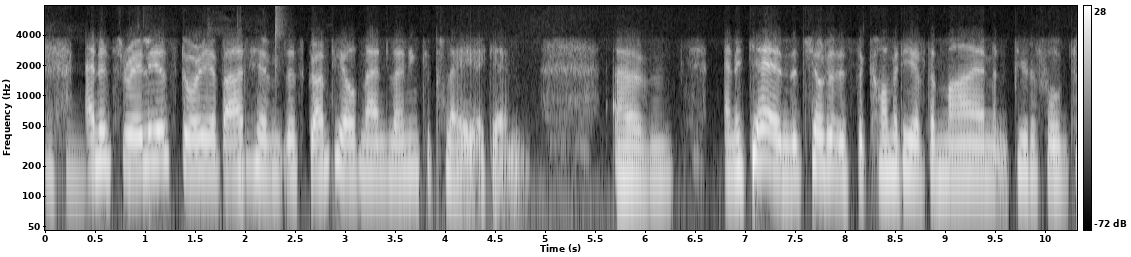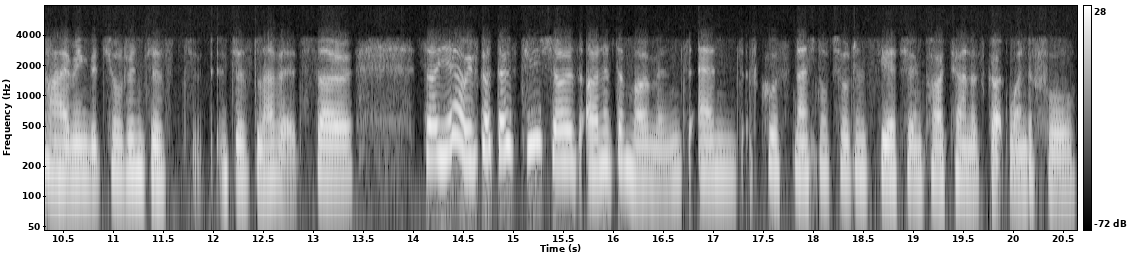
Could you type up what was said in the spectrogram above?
Mm-hmm. And it's really a story about him, this grumpy old man, learning to play again. Um, and again, the children, it's the comedy of the mime and beautiful timing. The children just, just love it. So, so yeah, we've got those two shows on at the moment. And of course, National Children's Theatre in Parktown has got wonderful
